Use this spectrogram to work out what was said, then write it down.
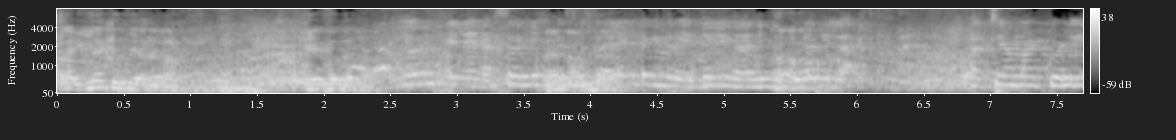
ಅಲ್ಲ ಇಲ್ಲೇ ಕೂತಿದಾರಲ್ಲ. ಕೇಳ್ಬೋದಲ್ಲ? ಸರ್ ನೀವು ಸೈಲೆಂಟ್ ಆಗಿದ್ರೆ ಎದ್ದೇಳಿ ನಾನು ನಿಮ್ಗೆ ಬಿಡೋದಿಲ್ಲ ಪರಿಚಯ ಮಾಡ್ಕೊಳ್ಳಿ.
